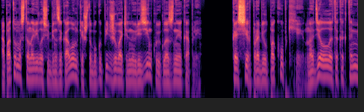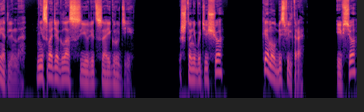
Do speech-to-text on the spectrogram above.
а потом остановилась у бензоколонки, чтобы купить жевательную резинку и глазные капли. Кассир пробил покупки, но делал это как-то медленно, не сводя глаз с ее лица и груди. «Что-нибудь еще?» «Camel без фильтра». И все?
